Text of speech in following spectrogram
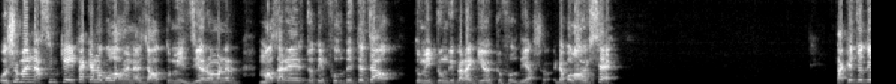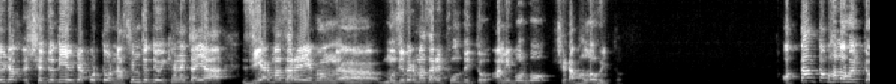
ওই সময় নাসিমকে এটা কেন বলা হয় না? যাও, তুমি জিয়া রহমানের মাজারে যদি ফুল দিতে যাও তুমি টুঙ্গিপাড়ায় গিয়ে একটু ফুল দিয়ে আসো। এটা বলা হয়েছে তাকে যদি ওইটা, সে যদি ওইটা করতো, নাসিম যদি ওইখানে যাইয়া জিয়ার মাজারে এবং মুজিবের মাজারে ফুল দিত, আমি বলব সেটা ভালো হইতো। অত্যন্ত ভালো হইতো।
